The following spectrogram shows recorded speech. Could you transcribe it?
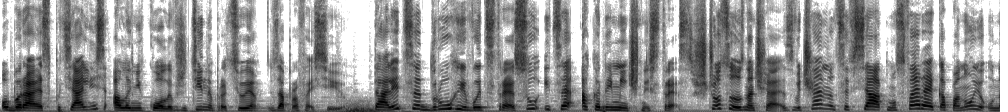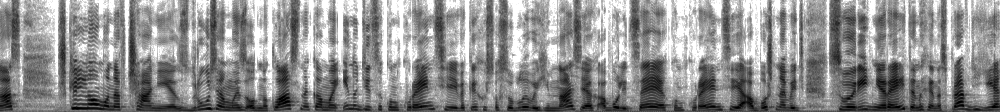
обирає спеціальність, але ніколи в житті не працює за професією. Далі це другий вид стресу, і це академічний стрес. Що це означає? Звичайно, це вся атмосфера, яка панує у нас в шкільному навчанні з друзями, з однокласниками. Іноді це конкуренція в якихось особливих гімназіях або ліцеях, конкуренція, або ж навіть своєрідні рейтинги. Насправді є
